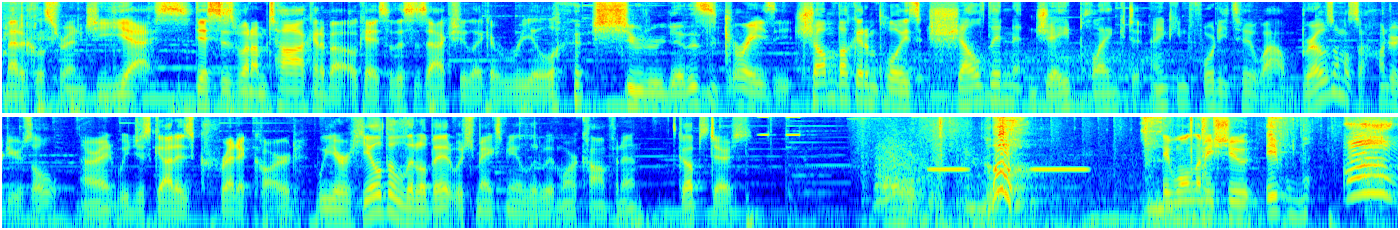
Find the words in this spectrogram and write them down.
Medical syringe. Yes. This is what I'm talking about. Okay, so this is actually like a real shooter game. This is crazy. Chum Bucket employs Sheldon J. Plankton. 1942. Wow. Bro's almost 100 years old. All right, we just got his credit card. We are healed a little bit, which makes me a little bit more confident. Let's go upstairs. Oh! It won't let me shoot. It. Oh!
